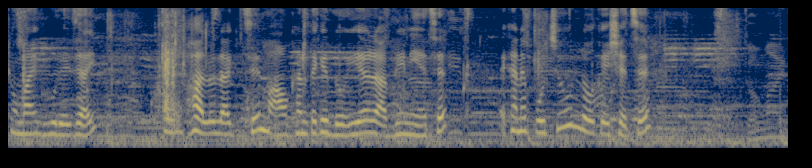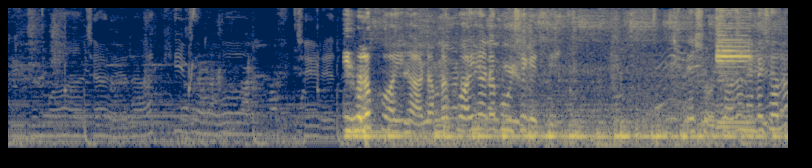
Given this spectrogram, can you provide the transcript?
সময় ঘুরে যাই। খুব ভালো লাগছে। মা ওখান থেকে দই আর রাবড়ি নিয়েছে। এখানে প্রচুর লোক এসেছে। এই হলো? খোয়াইহাট আমরা খোয়াইহাটে পৌঁছে গেছি। এসো, চলো নেবে চলো।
